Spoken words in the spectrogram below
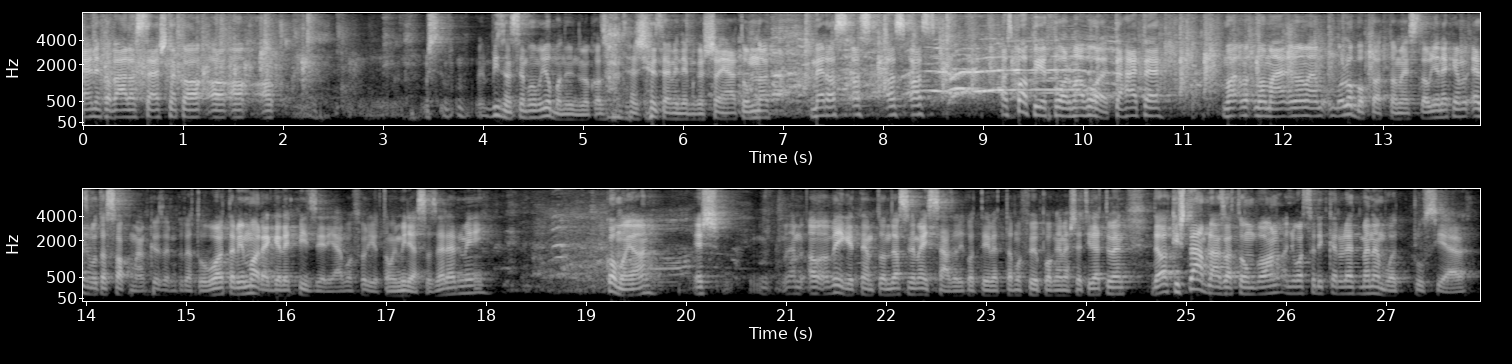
ennek a választásnak a, a, a, a bizonyos szempontból jobban ünülök az András győzelmének, meg a sajátomnak, mert az, az, az, az, az papírforma volt. Tehát Ma, ma, ma, ma, ma lobogtattam ezt, ugye nekem ez volt a szakmám, közlemikutató voltam, én ma reggel egy pizzériába fölírtam, hogy mi lesz az eredmény. Komolyan. És a végét nem tudom, de azt hiszem egy százalékot tévedtem a főpolgármestert illetően. De a kis táblázatomban, a nyolcadik kerületben nem volt plusz jel.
